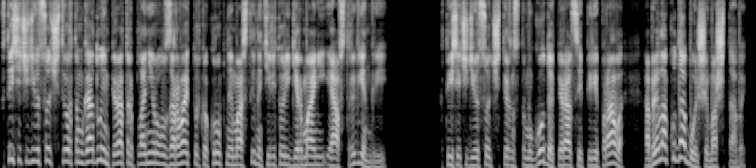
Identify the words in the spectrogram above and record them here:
В 1904 году император планировал взорвать только крупные мосты на территории Германии и Австро-Венгрии. К 1914 году операция «Переправа» обрела куда большие масштабы.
